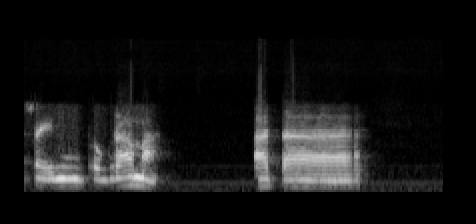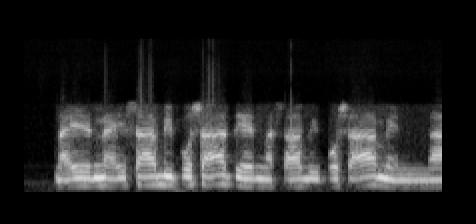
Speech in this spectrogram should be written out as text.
sa inyong programa. At na, naisabi po sa atin, nasabi po sa amin na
